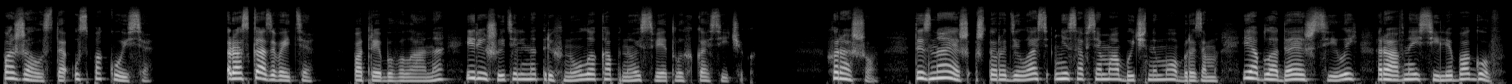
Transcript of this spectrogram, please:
Пожалуйста, успокойся. «Рассказывайте!» — потребовала она и решительно тряхнула копной светлых косичек. «Хорошо. Ты знаешь, что родилась не совсем обычным образом и обладаешь силой, равной силе богов.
